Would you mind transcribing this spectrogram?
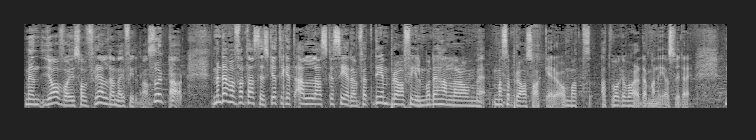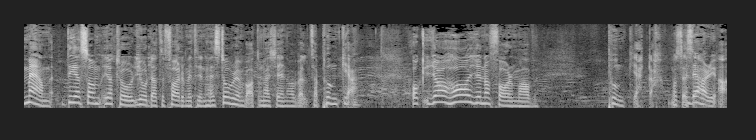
Men jag var ju som föräldrarna i filmen. Ja. Men den var fantastisk. Jag tycker att alla ska se den för att det är en bra film och det handlar om massa bra saker. Om att, att våga vara där man är och så vidare. Men det som jag tror gjorde att det förde mig till den här historien var att de här tjejerna var väldigt så här punkiga. Och jag har ju någon form av punkhjärta måste jag Det säga. har du ju. Ja,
